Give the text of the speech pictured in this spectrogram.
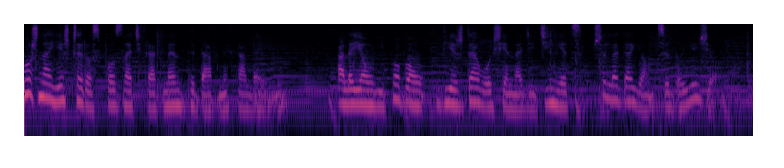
można jeszcze rozpoznać fragmenty dawnych alei. Aleją lipową wjeżdżało się na dziedziniec przylegający do jeziora.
